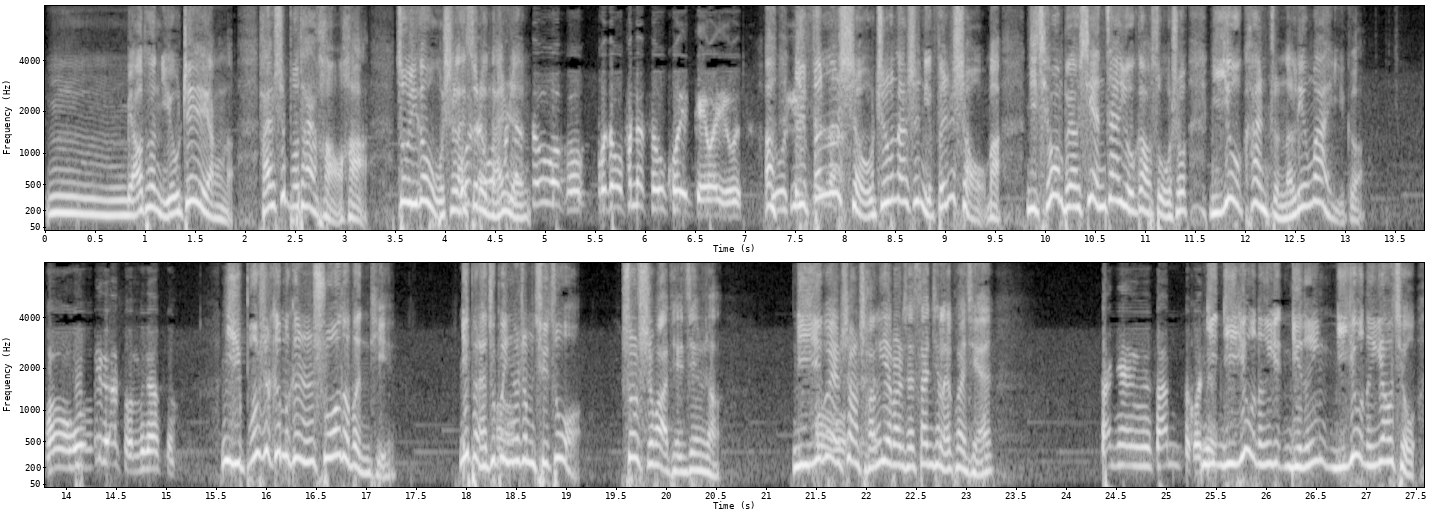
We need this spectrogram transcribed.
嗯，苗头你又这样了，还是不太好哈。作为一个五十来岁的男人我我可不是我分了手可以给我有啊你分了手之后那是你分手嘛，你千万不要现在又告诉我说你又看准了另外一个，哦，我没跟他说，没跟他说。你不是跟不跟人说的问题，你本来就不应该这么去做。说实话，田先生，你一个月上长夜班才三千来块钱，三千三百块钱你。你又能你能你又能要求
